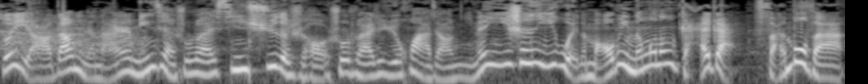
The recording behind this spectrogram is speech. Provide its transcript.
所以啊，当你的男人明显说出来心虚的时候，说出来这句话叫“你那疑神疑鬼的毛病能不能改改？烦不烦？”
